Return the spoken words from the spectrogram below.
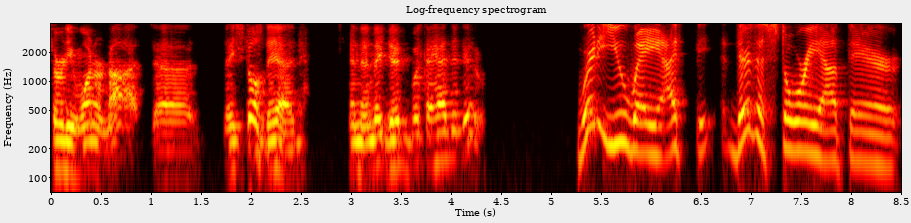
31 or not. Uh, they still did. And then they did what they had to do. Where do you weigh? I there's a story out there,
